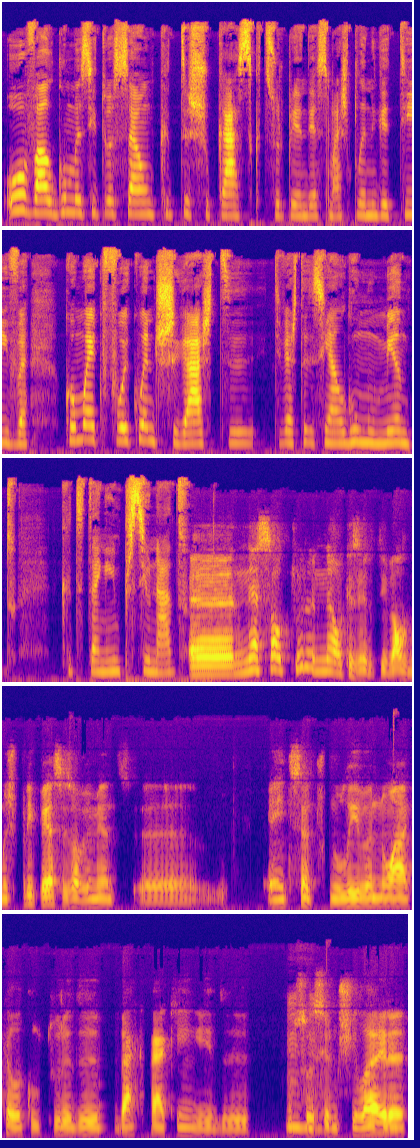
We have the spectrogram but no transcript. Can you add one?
houve alguma situação que te chocasse, que te surpreendesse mais pela negativa? Como é que foi quando chegaste? Tiveste assim algum momento que te tenha impressionado? Uh, nessa altura, não, quer dizer, tive algumas peripécias, obviamente. Uh, é interessante porque no Líbano não há aquela cultura de backpacking e de uma pessoa Uhum. ser mochileira,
